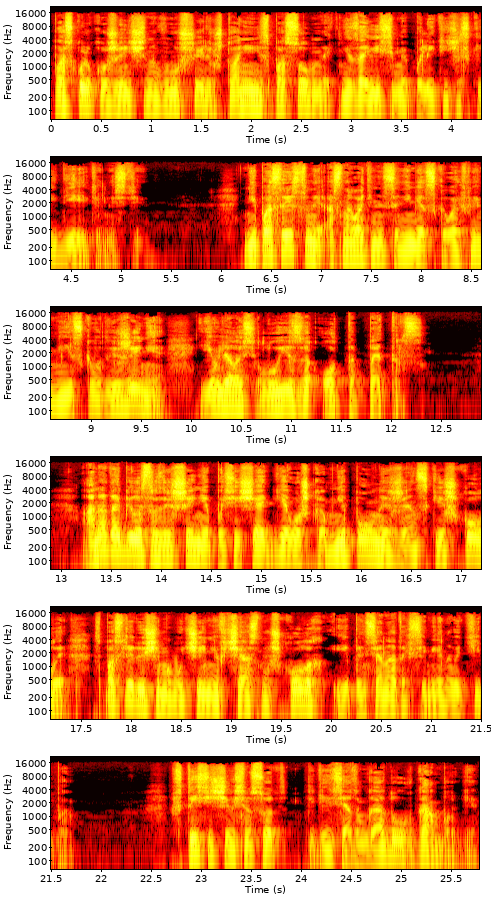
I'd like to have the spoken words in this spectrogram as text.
поскольку женщинам внушили, что они не способны к независимой политической деятельности. Непосредственной основательницей немецкого феминистского движения являлась Луиза Отто Петерс. Она добилась разрешения посещать девушкам неполные женские школы с последующим обучением в частных школах и пансионатах семейного типа. В 1850 году в Гамбурге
